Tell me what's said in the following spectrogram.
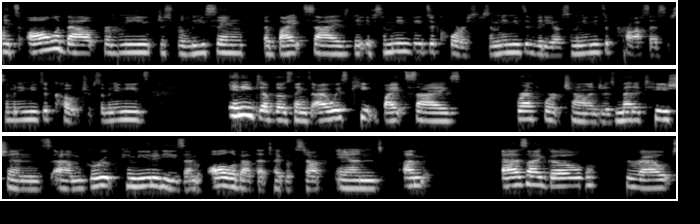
it's all about for me just releasing the bite sized if somebody needs a course if somebody needs a video if somebody needs a process if somebody needs a coach if somebody needs any of those things i always keep bite size breathwork challenges, meditations, um, group communities. I'm all about that type of stuff. And I'm as I go throughout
